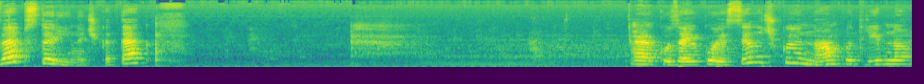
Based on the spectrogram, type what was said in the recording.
веб-сторіночка. так. Е, За якою силочкою нам потрібно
